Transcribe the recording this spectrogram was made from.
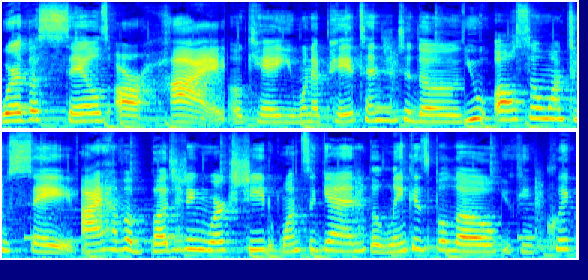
where the sales are high, okay? You wanna pay attention to those. You also want to save. I have a budgeting worksheet. Once again, the link is below. You can click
